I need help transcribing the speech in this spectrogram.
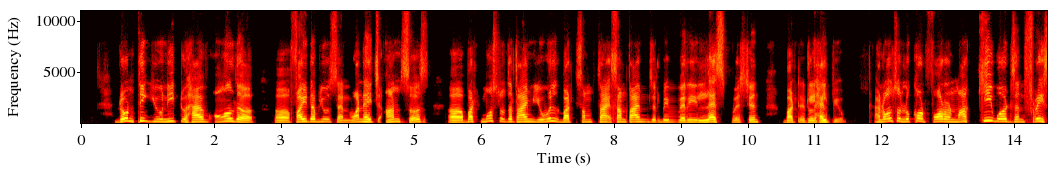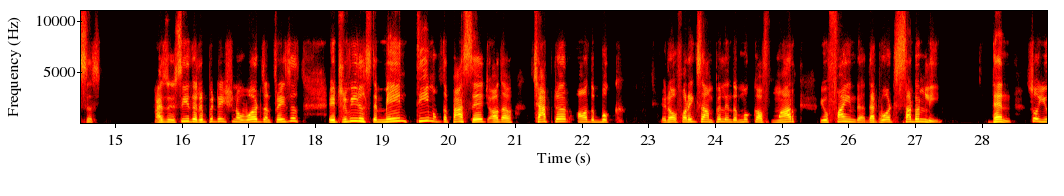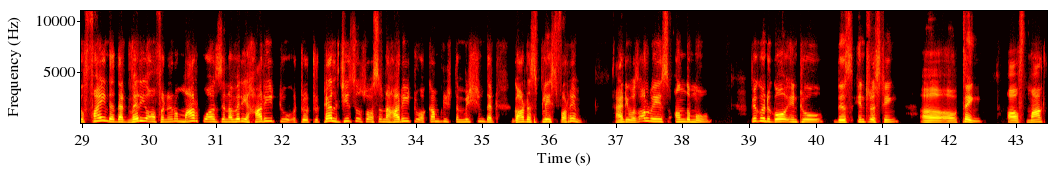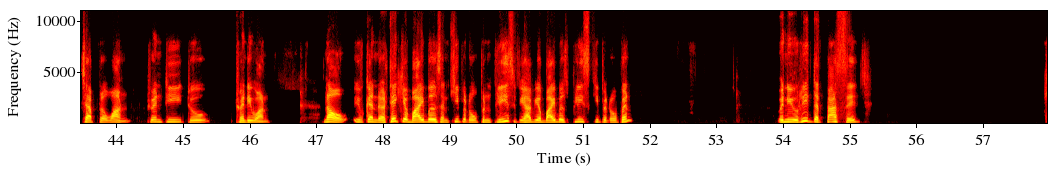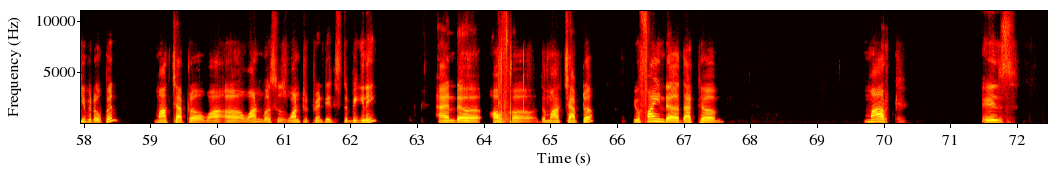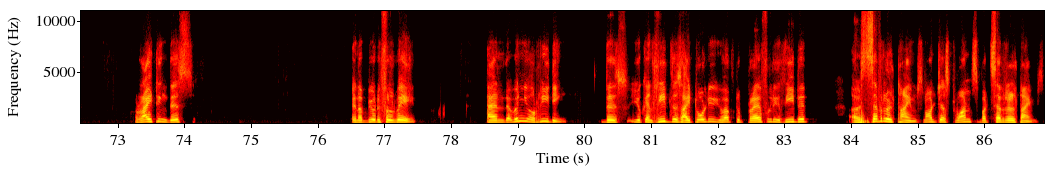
don't think you need to have all the uh, 5ws and 1h answers. Uh, but most of the time you will but sometimes sometimes it'll be very less questions but it'll help you. And also look out for and mark keywords and phrases. As you see the repetition of words and phrases it reveals the main theme of the passage or the chapter or the book. You know, for example, in the book of Mark, you find that word suddenly. Then, so you find that very often, you know, Mark was in a very hurry to, to, to tell Jesus was in a hurry to accomplish the mission that God has placed for him. And he was always on the move. We're going to go into this interesting uh, thing of Mark chapter 1, 20 to 21. Now, you can uh, take your Bibles and keep it open, please. If you have your Bibles, please keep it open when you read that passage, keep it open. Mark chapter one, uh, 1 verses 1 to 20, it's the beginning and uh, of uh, the Mark chapter. You find uh, that uh, Mark is writing this in a beautiful way. And when you're reading this, you can read this. I told you, you have to prayerfully read it uh, several times, not just once, but several times.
